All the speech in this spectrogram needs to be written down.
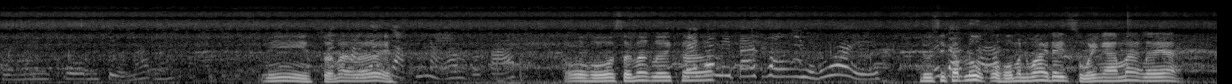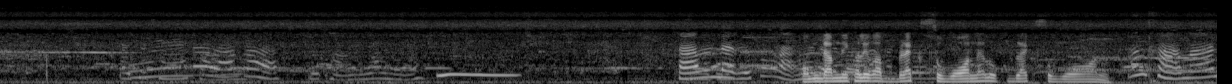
คนมันโคมสวยมากนะนี่สวยมากเลย จับที่ไหนอะป๊าป๊าโอ้โห สวยมากเลยคแล้รัวก็บ มีปลาทองอยู่ด้วย ดูสิครับลูกโอ้โห มันว่ายได้สวยงามมากเลยอะไปช้าๆน่ารักอะดูขามันว่ายเลยนะขามันแบบอยู่ข้างหลังผงดำนี่เขาเรียกว่า black swan นะลูก black swan นั่นขามัน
